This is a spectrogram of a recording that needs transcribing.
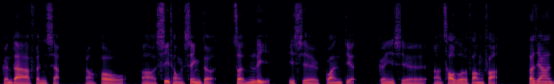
跟大家分享，然后呃系统性的整理一些观点跟一些呃操作的方法，大家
